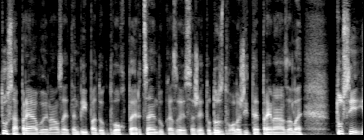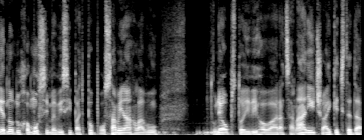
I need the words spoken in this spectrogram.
tu sa prejavuje naozaj ten výpadok 2%. Ukazuje sa, že je to dosť dôležité pre nás, ale tu si jednoducho musíme vysypať popol sami na hlavu tu neobstojí vyhovárať sa na nič, aj keď teda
